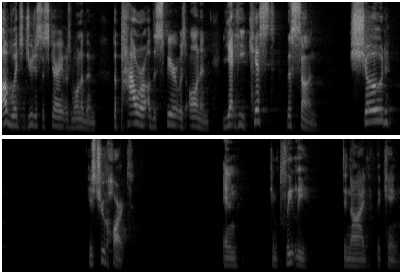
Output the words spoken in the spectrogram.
of which Judas Iscariot was one of them. The power of the Spirit was on him. Yet he kissed the Son, showed his true heart and completely denied the king.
